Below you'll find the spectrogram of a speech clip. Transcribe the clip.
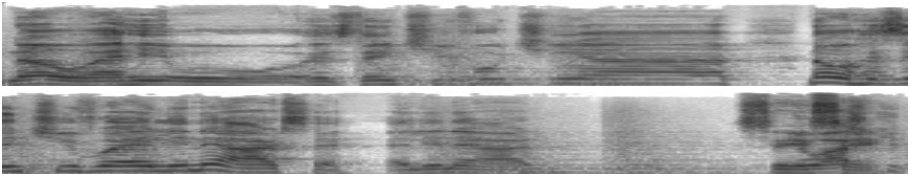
Não, o, R, o Resident Evil tinha. Não, o Resident Evil é linear, Cé. É linear. Sim, eu sim. acho que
